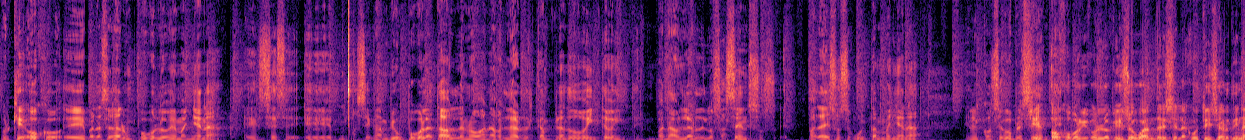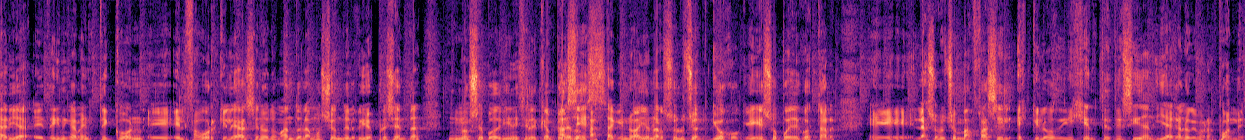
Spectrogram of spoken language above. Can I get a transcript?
Porque, ojo, eh, para cerrar un poco lo de mañana, eh, se, se, eh, se cambió un poco la tabla. No van a hablar del campeonato 2020, van a hablar de los ascensos. Para eso se juntan mañana en el Consejo Sí, Presidente. ojo, porque con lo que hizo Wanderers en la justicia ordinaria, eh, técnicamente con eh, el favor que le hacen o tomando la moción de lo que ellos presentan, no se podría iniciar el campeonato hasta que no haya una resolución. Y ojo, que eso puede costar. eh, la solución más fácil es que los dirigentes decidan y hagan lo que corresponde.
